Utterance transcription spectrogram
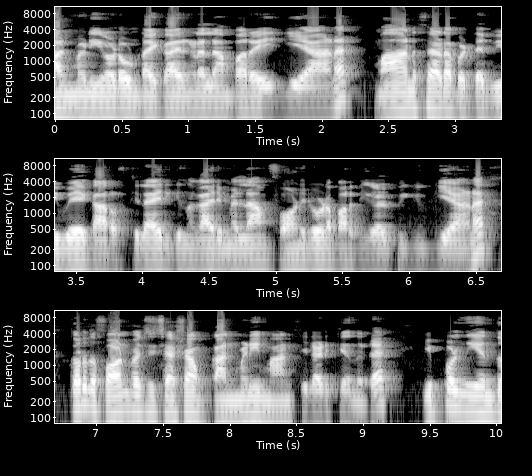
കൺമണിയോട് ഉണ്ടായ കാര്യങ്ങളെല്ലാം പറയുകയാണ്. മാനസ ഇടപെട്ട് വിവേക് അറസ്റ്റിലായിരിക്കുന്ന കാര്യമെല്ലാം ഫോണിലൂടെ പറഞ്ഞു കേൾപ്പിക്കുകയാണ്. തുടർന്ന് ഫോൺ വെച്ച ശേഷം കൺമണി മാനസിൽ അടിച്ചു തന്നിട്ട് ഇപ്പോൾ നീ എന്ത്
